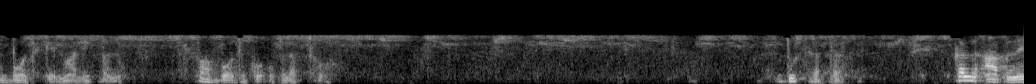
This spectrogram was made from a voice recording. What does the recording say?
बोध के मालिक बनो। स्वबोध को उपलब्ध हो। दूसरा प्रश्न। कल आपने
